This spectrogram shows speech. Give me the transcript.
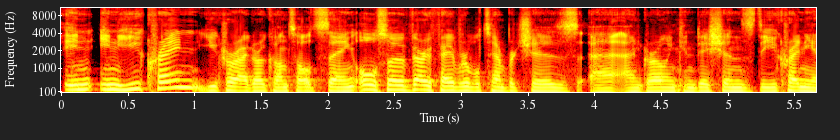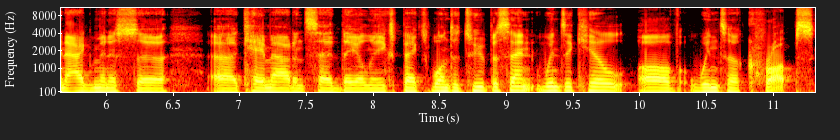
In in Ukraine, UkrAgroConsult saying also very favorable temperatures uh, and growing conditions. The Ukrainian ag minister uh, came out and said they only expect one to two percent winter kill of winter crops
